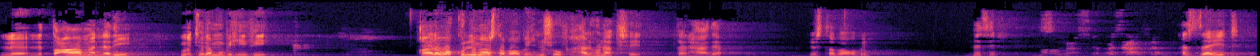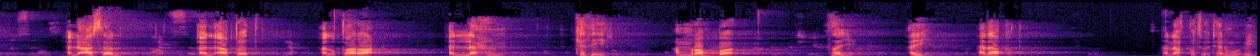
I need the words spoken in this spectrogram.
للطعام الذي يؤتلم به فيه. قال وكل ما يصطبغ به. نشوف هل هناك شيء غير هذا يصطبغ به؟ مثل الزيت العسل الأقط القرع اللحم كثير. المربى طيب أي الأقط الأقط يؤتلم به.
